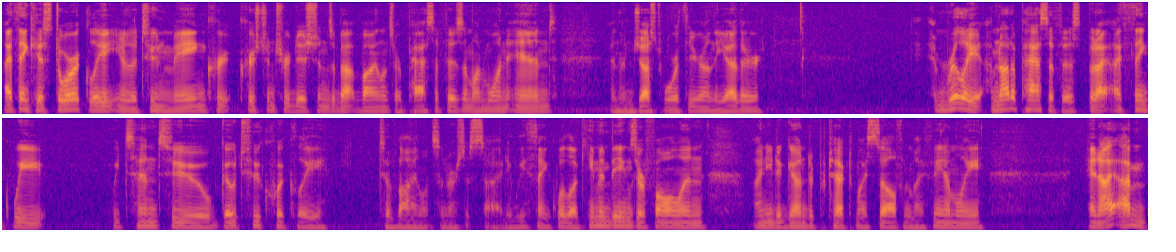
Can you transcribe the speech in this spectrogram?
I think historically, you know, the two main Christian traditions about violence are pacifism on one end and then just war theory on the other. and really, I'm not a pacifist, but I, I think we we tend to go too quickly to violence in our society. We think, well, look, human beings are fallen. I need a gun to protect myself and my family. And I, am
